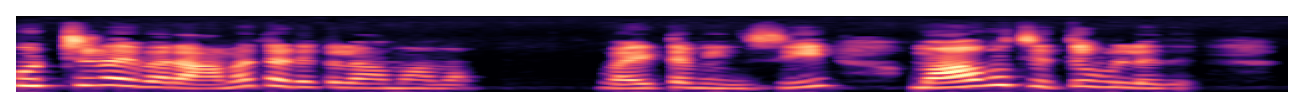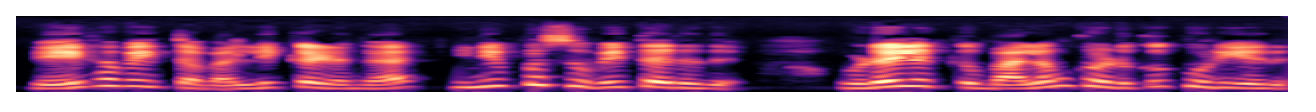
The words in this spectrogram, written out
புற்றுநோய் வராமல் தடுக்கலாமாமாம் வைட்டமின் சி மாவுச்சத்து உள்ளது. வேக வைத்த வள்ளிக்கிழங்க இனிப்பு சுவை தருது. உடலுக்கு பலம் கொடுக்கக்கூடியது.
